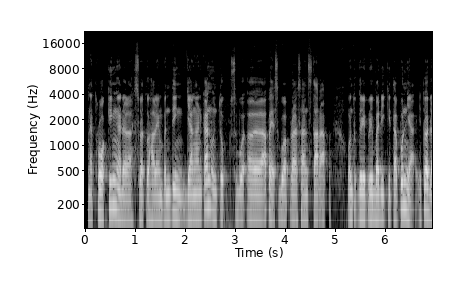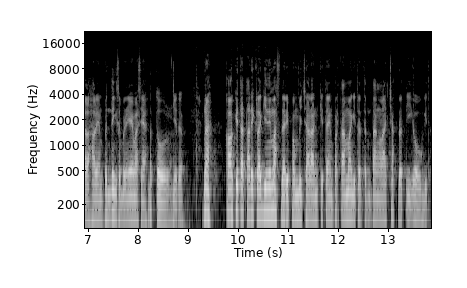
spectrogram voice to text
networking adalah suatu hal yang penting. Jangankan untuk sebuah eh, apa ya sebuah perasaan startup, untuk diri pribadi kita pun ya itu adalah hal yang penting sebenarnya Mas ya. Betul. Gitu. Nah, kalau kita tarik lagi nih Mas dari pembicaraan kita yang pertama gitu tentang lacak.io gitu.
